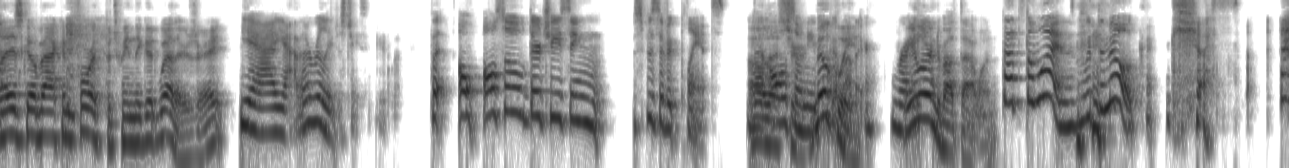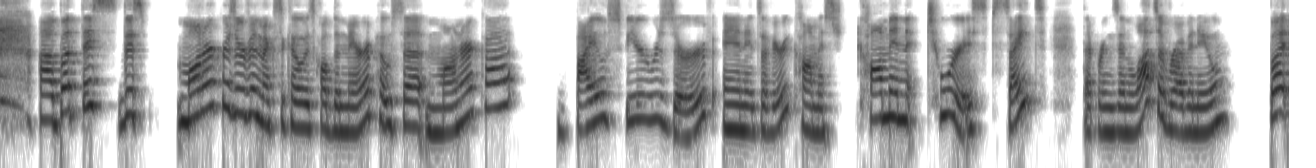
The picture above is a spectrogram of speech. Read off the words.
they just go back and forth between the good weathers, right? yeah, yeah. They're really just chasing good weather, but oh, also they're chasing specific plants Oh, that that's also true. need Milkweed. weather. Right. We learned about that one. That's the one with the milk. yes. Uh, but this this monarch reserve in Mexico is called the Mariposa Monarca Biosphere Reserve, and it's a very common common tourist site that brings in lots of revenue. But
